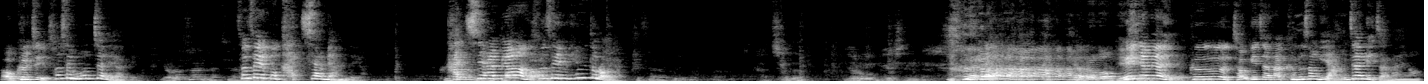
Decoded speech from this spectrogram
어, 그렇지. 선생님 혼자 해야 돼요. 여러 사람 같이 하면 선생님은 같이 하면 안 돼요. 그 같이 사람들이 하면 바빠. 선생님 힘들어요. 그 사람들이 바빠. 같이 하다 여러 번 배신다. 여러 번 배신. 왜냐면 그 저기잖아 금성이 양자리잖아요.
